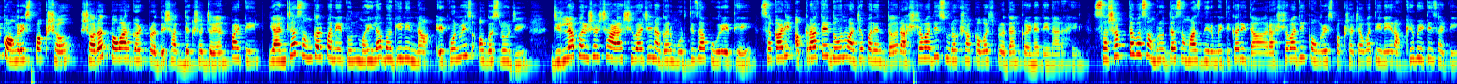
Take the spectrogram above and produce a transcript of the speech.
काँग्रेस पक्ष शरद पवार गट प्रदेशाध्यक्ष जयंत पाटील यांच्या संकल्पनेतून महिला भगिनींना एकोणवीस ऑगस्ट रोजी जिल्हा परिषद शाळा शिवाजीनगर मूर्तिजापूर येथे सकाळी अकरा ते दोन वाजेपर्यंत राष्ट्रवादी सुरक्षा कवच प्रदान करण्यात येणार आहे. सशक्त व समृद्ध समाज निर्मितीकरिता राष्ट्रवादी काँग्रेस पक्षाच्या वतीने राखी भेटीसाठी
